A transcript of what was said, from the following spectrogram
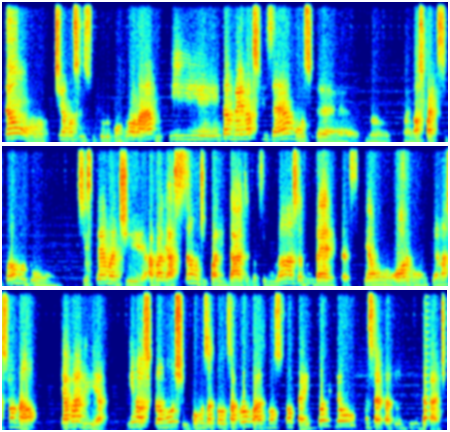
Então, tínhamos isso tudo controlado e também nós fizemos, é, nós participamos de um sistema de avaliação de qualidade da segurança do Veritas, que é um órgão internacional que avalia. E nós fomos a todos aprovados no nosso papel. Então, me deu uma certa tranquilidade.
